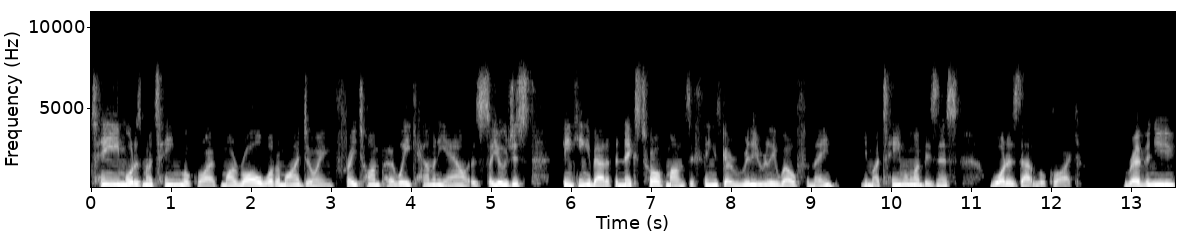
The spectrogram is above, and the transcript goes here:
Team, what does my team look like? My role, what am I doing? Free time per week, how many hours? So you're just thinking about it the next 12 months, if things go really, really well for me in my team or my business, what does that look like? Revenue,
